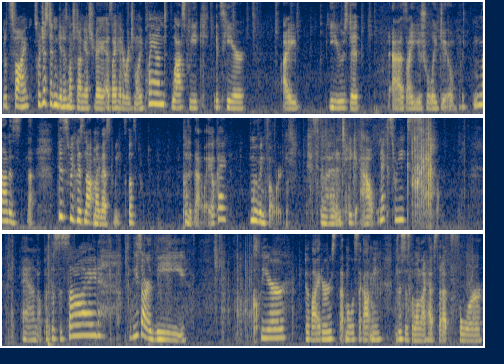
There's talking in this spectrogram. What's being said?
it's fine. So I just didn't get as much done yesterday as I had originally planned. Last week, it's here. I used it as I usually do. Not as... Not, this week was not my best week. Let's put it that way, okay? Moving forward. Let's go ahead and take out next week's and I'll put this aside. So these are the clear dividers that Melissa got me. This is the one that I have set up for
